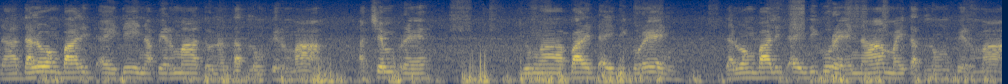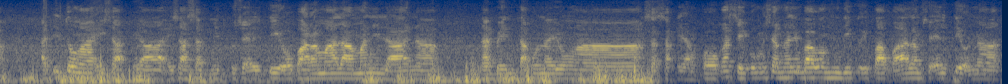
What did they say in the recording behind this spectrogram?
na dalawang valid ID na pirmado ng tatlong pirma. At syempre, yung ah, valid ID ko rin. Dalawang valid ID ko rin na may tatlong pirma. At ito nga isa uh, isasubmit ko sa LTO para malaman nila na nabenta ko na yung ah, sasakyan ko. Kasi kung isang halimbawang hindi ko ipapaalam sa LTO na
